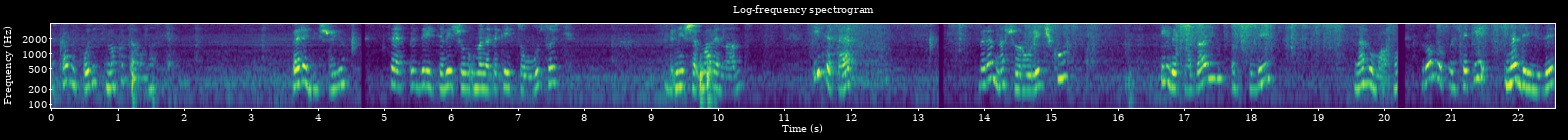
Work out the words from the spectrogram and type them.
Така виходить смакота у нас. Перемішую. Все, ось дивіться, вийшов у мене такий соус ось, верніше маринад. І тепер беремо нашу рулечку і викладаємо ось сюди на бумагу. Робимо ось такі надрізи.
